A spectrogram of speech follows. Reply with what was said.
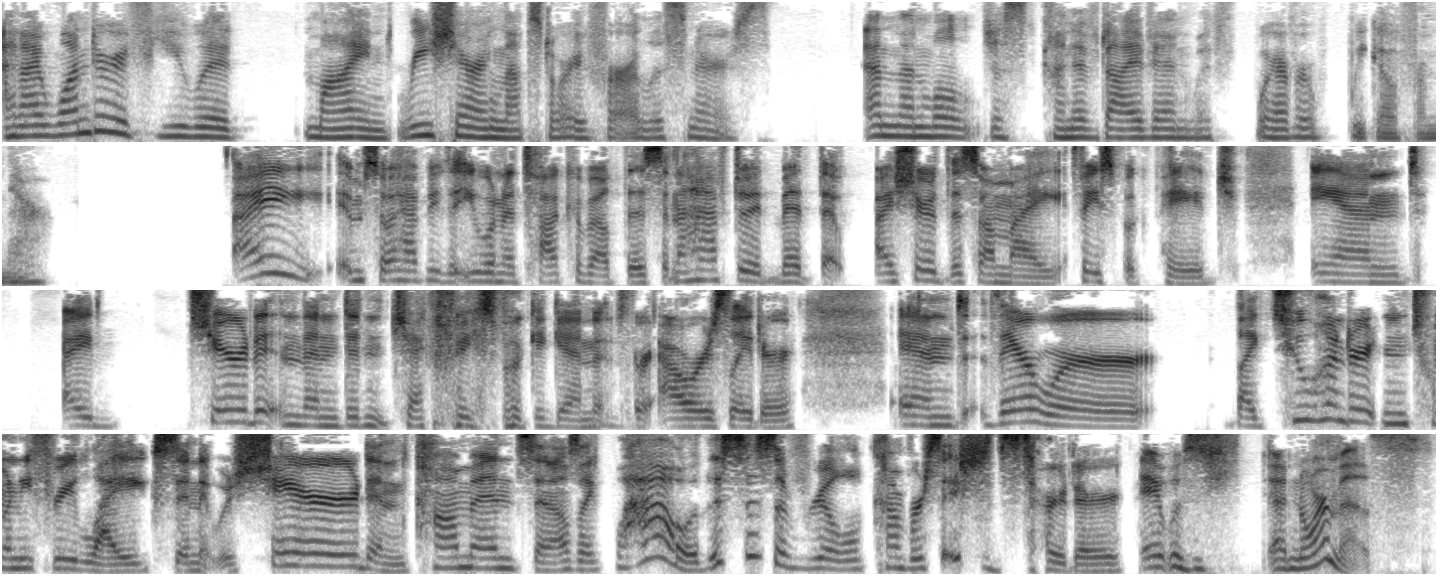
And I wonder if you would mind resharing that story for our listeners. And then we'll just kind of dive in with wherever we go from there. I am so happy that you want to talk about this. And I have to admit that I shared this on my Facebook page and I shared it and then didn't check Facebook again for hours later. And there were like 223 likes and it was shared and comments and I was like, wow, this is a real conversation starter. It was enormous.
